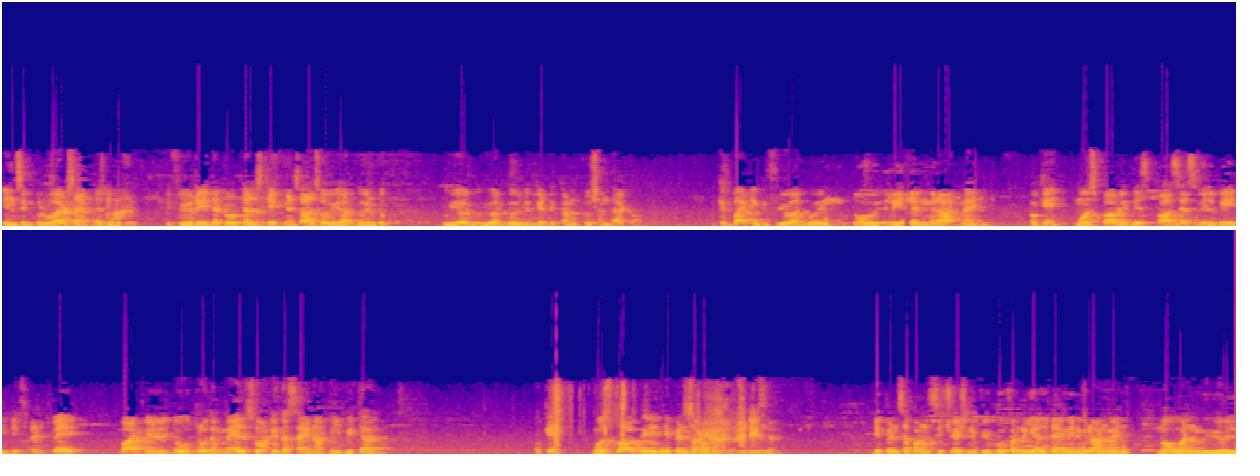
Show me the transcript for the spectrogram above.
in simple words i am telling you. If you read the total statements also you are going to you are, you are going to get the conclusion that one okay but if you are going to real environment okay most probably this process will be in different way. What we will do through the mails only the sign up will be done okay? Most probably depends Sorry, upon I- the I didn't- situation. Depends upon the situation. If you go for real time environment no one will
